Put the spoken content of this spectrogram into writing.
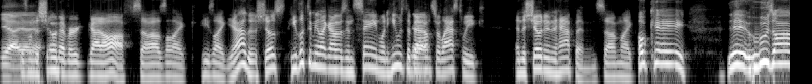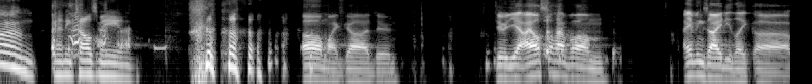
yeah, yeah, when yeah. the show never got off. So I was like, he's like, yeah, the show's. He looked at me like I was insane when he was the yeah. bouncer last week, and the show didn't happen. So I'm like, okay, who's on? And he tells me. And... oh my god, dude, dude, yeah. I also have um, I have anxiety like uh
